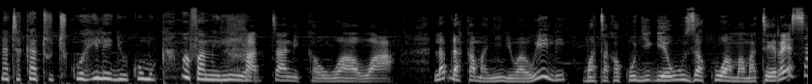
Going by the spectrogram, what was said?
Nataka tuchukue hili jukumu kama familia. hata nikauawa. Labda kama nyinyi wawili mwataka kujigeuza kuwa Mama Teresa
